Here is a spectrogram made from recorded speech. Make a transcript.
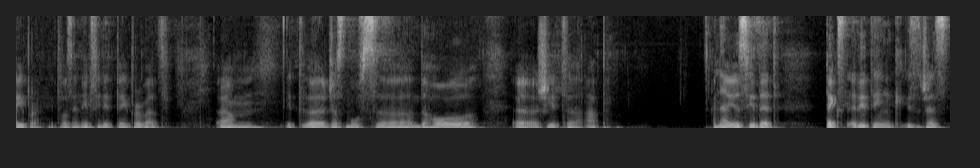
paper. It was an infinite paper, but um, it uh, just moves uh, the whole uh, sheet uh, up. Now you see that text editing is just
